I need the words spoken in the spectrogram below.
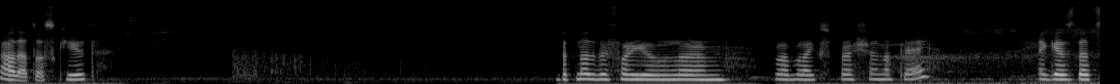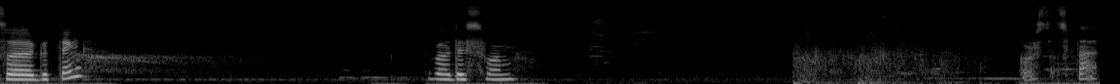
oh, that was cute. But not before you learn blah expression, okay? I guess that's a good thing. What about this one? Of course, that's bad.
